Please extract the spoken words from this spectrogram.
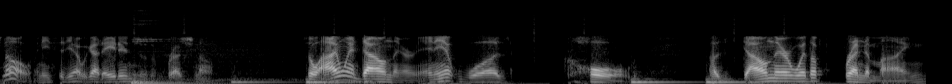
snow?" And he said, "Yeah, we got eight inches of fresh snow." So I went down there, and it was cold. I was down there with a friend of mine,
